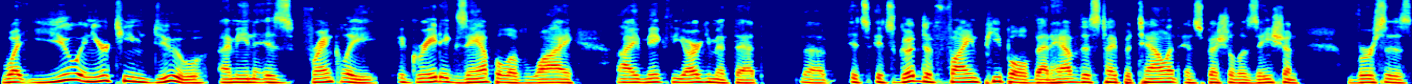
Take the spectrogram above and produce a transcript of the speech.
What you and your team do, I mean, is frankly a great example of why I make the argument that uh, it's it's good to find people that have this type of talent and specialization versus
